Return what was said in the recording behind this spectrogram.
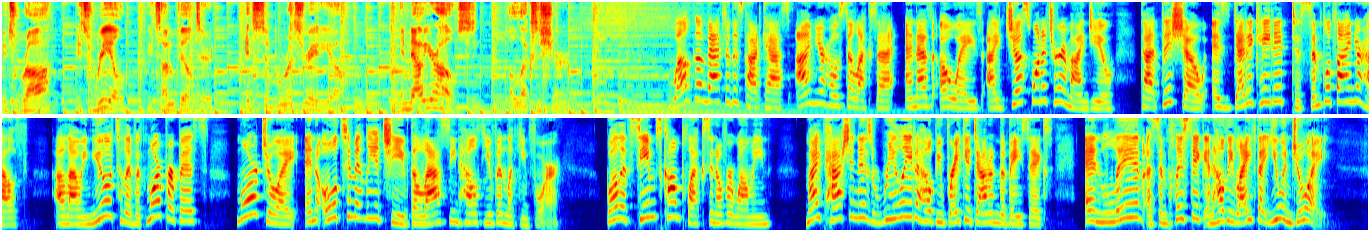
It's raw, it's real, it's unfiltered. It's Simple Roots Radio. And now your host, Alexa Schirm. Welcome back to this podcast. I'm your host, Alexa, and as always, I just wanted to remind you that this show is dedicated to simplifying your health, allowing you to live with more purpose, more joy, and ultimately achieve the lasting health you've been looking for. While it seems complex and overwhelming, my passion is really to help you break it down into the basics and live a simplistic and healthy life that you enjoy.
